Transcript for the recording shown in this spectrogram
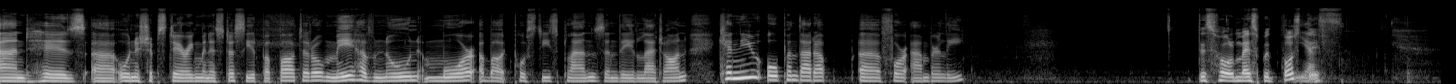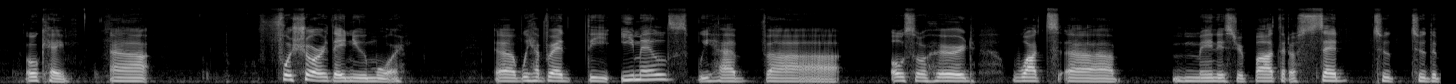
and his uh, ownership steering minister Sirpa Paatero may have known more about Posti's plans than they let on. Can you open that up uh, for Amber-Lee? This whole mess with Posti. Yes. Okay. Uh, for sure, they knew more. Uh, we have read the emails. We have uh, also heard what uh, Minister Paatero said to, to the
